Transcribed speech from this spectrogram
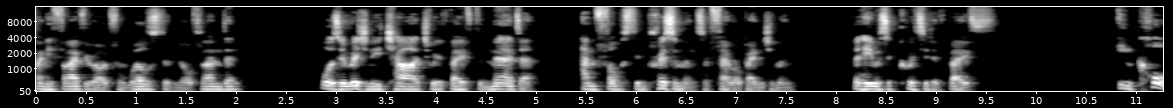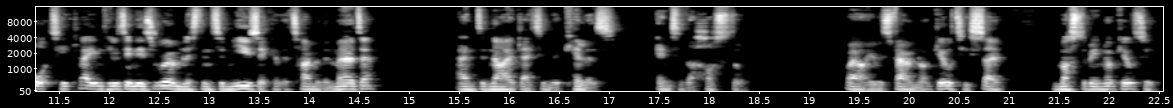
25 year old from Willesden, North London, was originally charged with both the murder and false imprisonment of Ferrell Benjamin, but he was acquitted of both. In court, he claimed he was in his room listening to music at the time of the murder and denied letting the killers into the hostel. Well, he was found not guilty, so must have been not guilty.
